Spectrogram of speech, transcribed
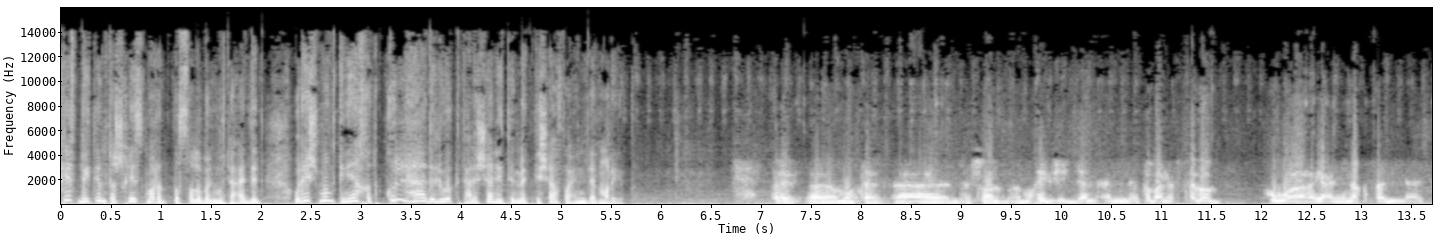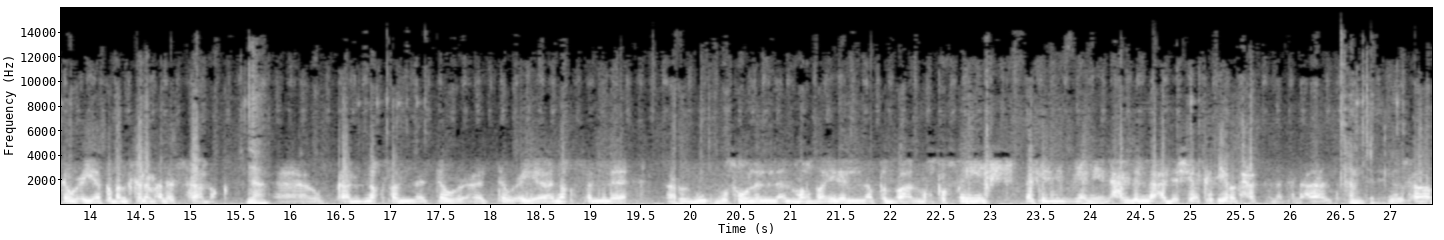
كيف بيتم تشخيص مرض التصلب المتعدد؟ وليش ممكن ياخذ كل هذا الوقت علشان يتم اكتشافه عند المريض؟ طيب آه ممتاز. آه السؤال مهم جدا. طبعا السبب هو يعني نقص التوعية. طبعا نتكلم على السابق. نعم. آه كان نقص التوعية نقص وصول المرضى إلى الأطباء المختصين. لكن يعني الحمد لله هذه أشياء كثيرة تحسنت الآن. الحمد لله. وصار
